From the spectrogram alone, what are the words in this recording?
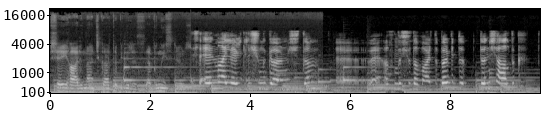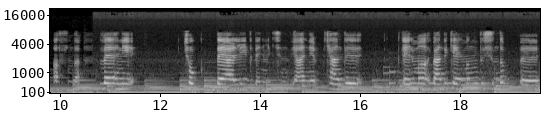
şey halinden çıkartabiliriz. Yani bunu istiyoruz. İşte elma ile ilgili şunu görmüştüm Ee, ve aslında şu da vardı. Böyle bir dö- dönüş aldık aslında ve hani çok değerliydi benim için. Yani kendi elma, bendeki elmanın dışında e,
